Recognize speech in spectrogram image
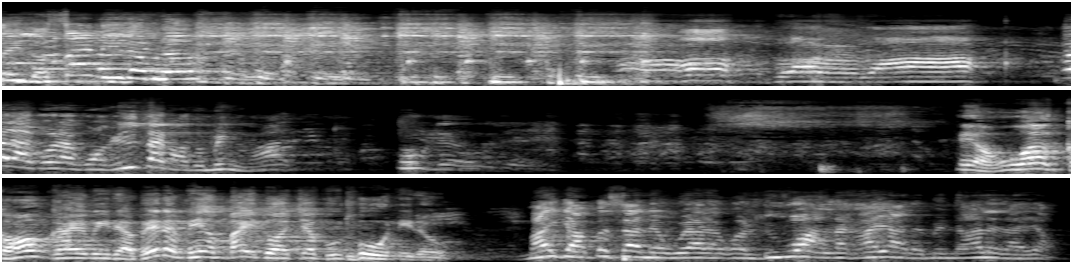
တိတ်တော်တိတ်တော်စိုက်တီတော့မလို့ဟာကွာကွာအဲ့ဒါပြောတာကွာခကြီးတိုက်ပါတော့မင်းငါဟုတ်တယ်ဟုတ်တယ်ဟဲ့ဟိုကခေါင်းခိုင်းမိတာဘယ်နဲ့မင်းကမိုက်သွားချက်ဘူးထိုးနေတော့မိုက်ကပတ်စံနဲ့ဝယ်ရတယ်ကွာလူကအလကားရတယ်မင်းနားလေလားရောက်မင်းလည်းရှောက်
